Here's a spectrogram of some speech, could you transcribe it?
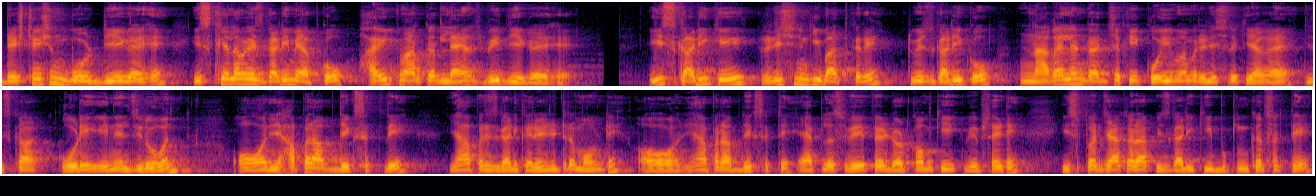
डेस्टिनेशन बोर्ड दिए गए हैं। इसके अलावा इस गाड़ी में आपको हाइट मार्कर लैंप्स भी दिए गए हैं। इस गाड़ी के रजिस्ट्रेशन की बात करें तो इस गाड़ी को नागालैंड राज्य के कोहिमा में रजिस्टर किया गया है, जिसका कोड है एन एल ज़ीरो वन और यहाँ पर आप देख सकते हैं, यहाँ पर इस गाड़ी का रेडिटर अमाउंट है और यहाँ पर आप देख सकते हैं एप्लस डॉट कॉम की वेबसाइट है। इस पर जाकर आप इस गाड़ी की बुकिंग कर सकते हैं।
